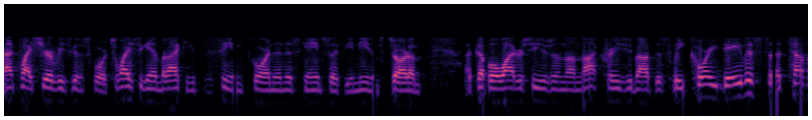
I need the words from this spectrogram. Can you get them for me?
not quite sure if he's going to score twice again, but I can see him scoring in this game. So if you need him, start him. A couple of wide receivers, and I'm not crazy about this week. Corey Davis, uh, tough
